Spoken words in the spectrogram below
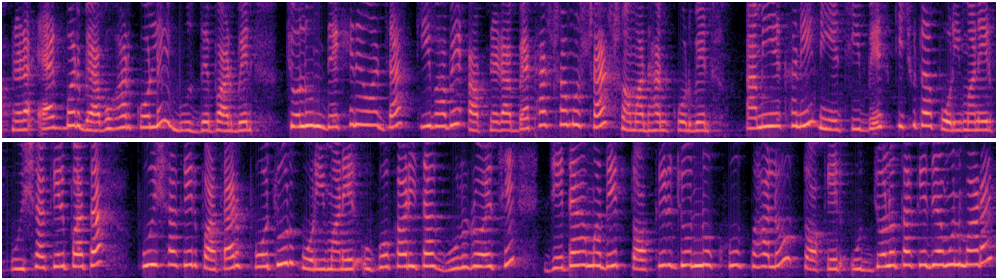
আপনারা একবার ব্যবহার করলেই বুঝতে পারবেন। চলুন দেখে নেওয়া যাক কীভাবে আপনারা ব্যথার সমস্যার সমাধান করবেন। আমি এখানে নিয়েছি বেশ কিছুটা পরিমাণের পুঁইশাকের পাতা পুঁই শাকের পাতার প্রচুর পরিমাণের উপকারিতা গুণ রয়েছে, যেটা আমাদের ত্বকের জন্য খুব ভালো। ত্বকের উজ্জ্বলতাকে যেমন বাড়ায়,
